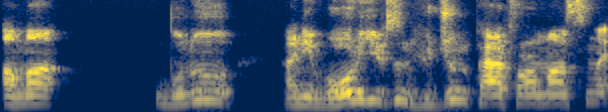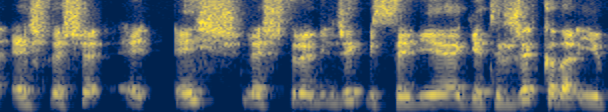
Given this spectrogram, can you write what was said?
ama bunu hani Warriors'ın hücum performansını eşleşe, e, eşleştirebilecek bir seviyeye getirecek kadar iyi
